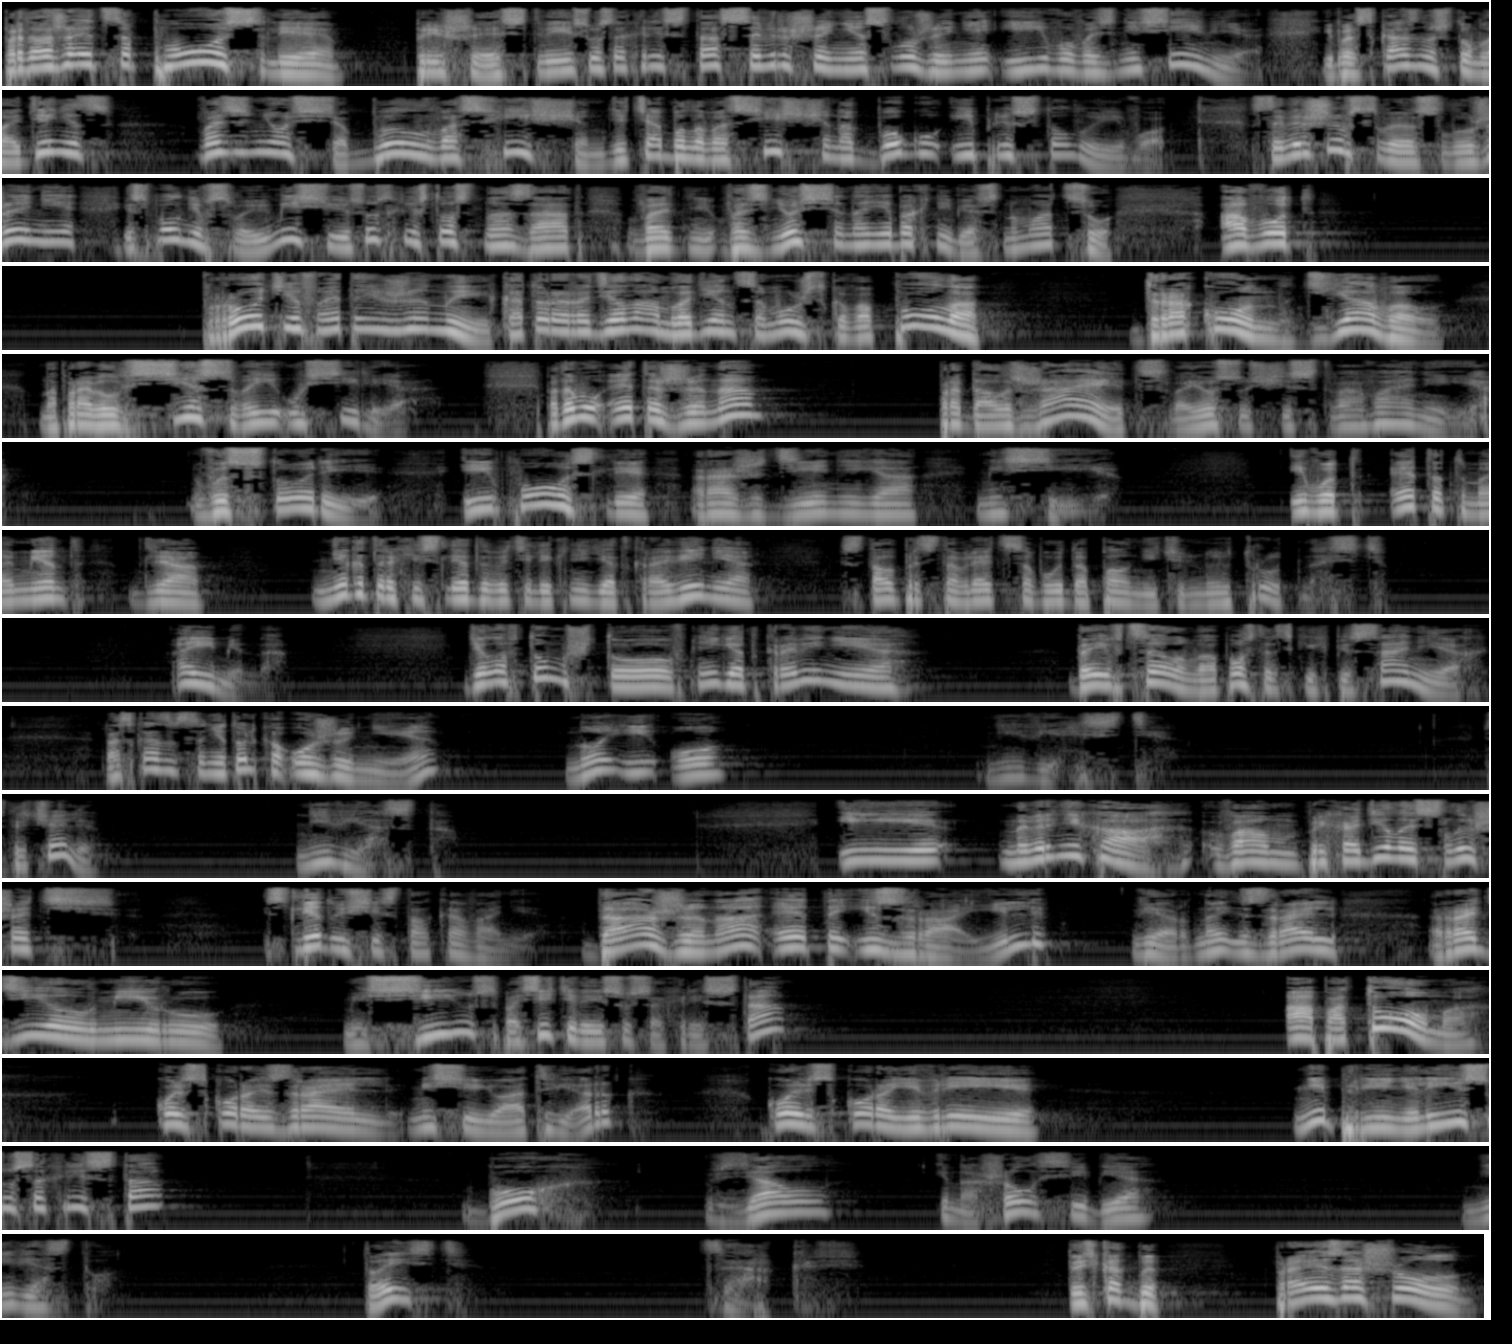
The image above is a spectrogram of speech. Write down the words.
Продолжается после пришествия Иисуса Христа, совершения служения и его вознесения. Ибо сказано, что младенец вознесся, был восхищен, дитя было восхищено к Богу и престолу Его. Совершив свое служение, исполнив свою миссию, Иисус Христос назад вознесся на небо к Небесному Отцу. А вот против этой жены, которая родила младенца мужского пола, дракон, дьявол, направил все свои усилия. Потому эта жена продолжает свое существование в истории и после рождения Мессии. И вот этот момент для некоторых исследователей книги Откровения стал представлять собой дополнительную трудность. А именно, дело в том, что в книге Откровения, да и в целом в апостольских писаниях, рассказывается не только о жене, но и о невесте. Встречали? Невеста. И наверняка вам приходилось слышать следующее истолкование. Да, жена – это Израиль, верно, Израиль родил миру Мессию, Спасителя Иисуса Христа, а потом, коль скоро Израиль Мессию отверг, коль скоро евреи не приняли Иисуса Христа, Бог взял и нашел себе невесту, то есть церковь. То есть, как бы произошел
